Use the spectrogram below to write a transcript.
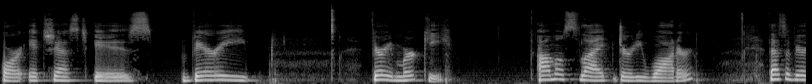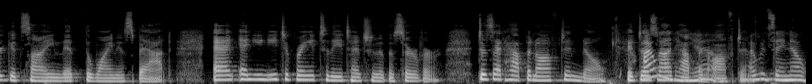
or it just is very very murky, almost like dirty water, that's a very good sign that the wine is bad. And and you need to bring it to the attention of the server. Does that happen often? No. It does I not happen yeah, often. I would say no.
